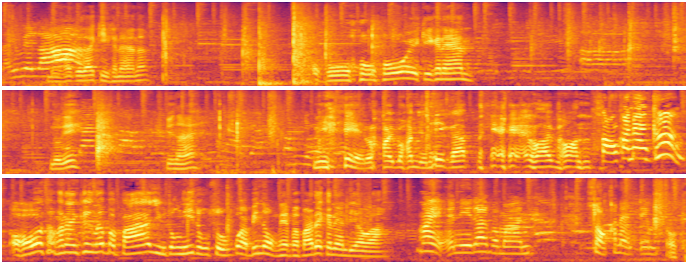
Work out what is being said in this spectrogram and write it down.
ในเวลาดูเขาจะได้กี่คะแนนนะ โอ้โหกี่คะแนน ดูดิ อยู่ไหน นี่ลอยบอลอยู่นี่ครับลอยบอลสองคะแนนครึ่ง โอ้โหสองคะแนนครึ่งแล้วป๊าป๊าอยู่ตรงนี้สูงสูงกว่าพี่หนกเนี่ยป๊าป๊าได้คะแนนเดียวอะไม่ อันนี้ได้ประมาณสองคะแนนเต็ม โอเค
